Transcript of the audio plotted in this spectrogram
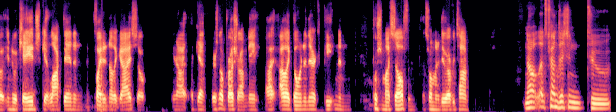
uh, into a cage, get locked in, and fight another guy. So you know, I, again, there's no pressure on me. I, I like going in there, competing, and pushing myself, and that's what I'm going to do every time. Now let's transition to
